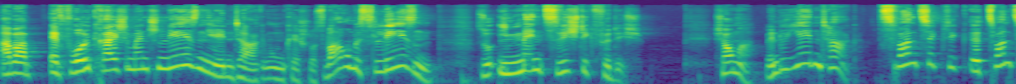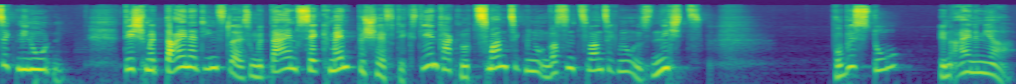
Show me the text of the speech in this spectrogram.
Aber erfolgreiche Menschen lesen jeden Tag im Umkehrschluss. Warum ist Lesen so immens wichtig für dich? Schau mal, wenn du jeden Tag 20, äh, 20 Minuten dich mit deiner Dienstleistung, mit deinem Segment beschäftigst, jeden Tag nur 20 Minuten, was sind 20 Minuten? Das ist nichts. Wo bist du in einem Jahr?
